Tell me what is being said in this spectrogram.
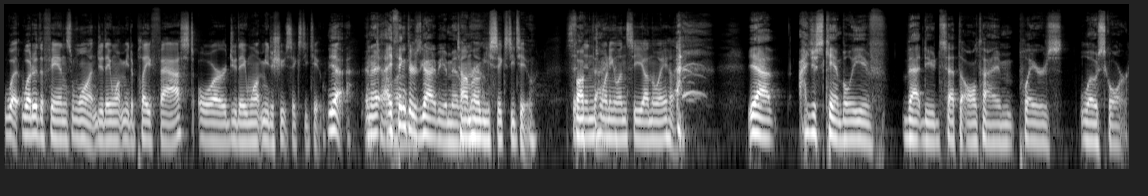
what what do the fans want do they want me to play fast or do they want me to shoot 62 yeah, and I, I think there's got to be a middle. tom ground. Hoge 62 sitting Fuck in that. 21c on the way home Yeah, I just can't believe that dude set the all-time players low score.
